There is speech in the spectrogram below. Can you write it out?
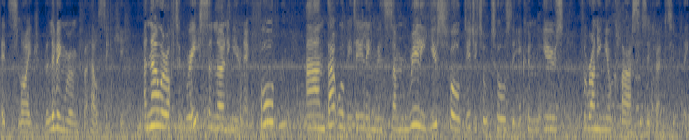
It's like the living room for Helsinki. And now we're off to Greece and learning Unit 4 and that will be dealing with some really useful digital tools that you can use for running your classes effectively.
